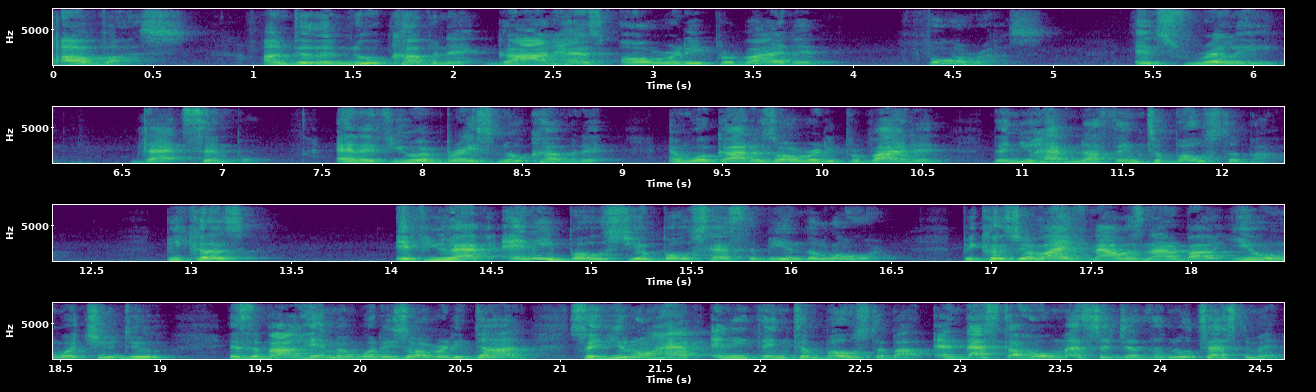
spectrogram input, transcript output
of us. Under the new covenant, God has already provided for us. It's really that simple. And if you embrace new covenant and what God has already provided, then you have nothing to boast about. Because if you have any boast, your boast has to be in the Lord. Because your life now is not about you and what you do, it's about him and what he's already done. So you don't have anything to boast about. And that's the whole message of the New Testament.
